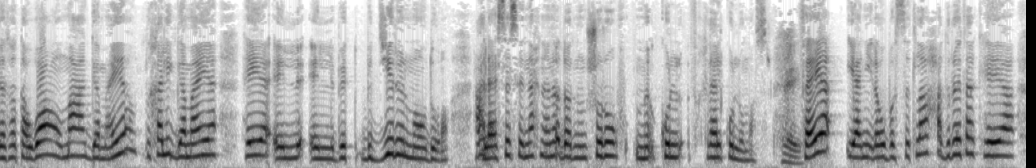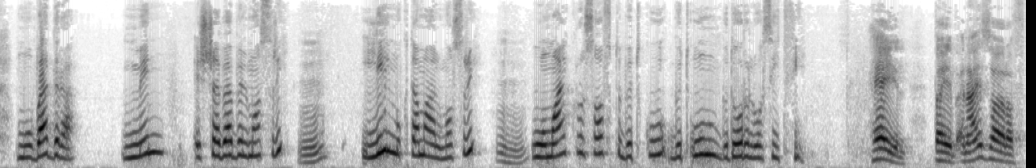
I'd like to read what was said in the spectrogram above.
يتطوعوا مع الجمعية ونخلي الجمعية هي اللي اللي بت- بتدير الموضوع على أساس إن إحنا نقدر ننشره في كل في خلال كل مصر. هاي. فهي يعني لو بصيت لها حضرتك هي مبادرة من الشباب المصري للمجتمع المصري ومايكروسوفت بتكو بتقوم بدور الوسيط فيه. هايل. طيب أنا عايز أعرف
